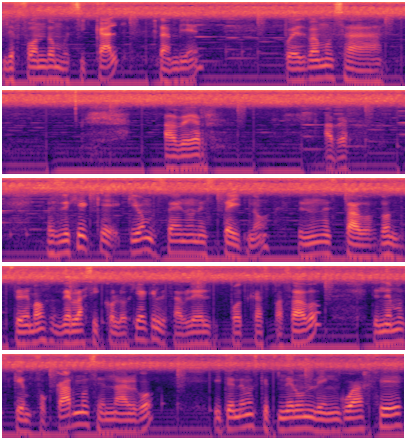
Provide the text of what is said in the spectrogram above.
de fondo musical también, pues vamos a, a ver, a ver, les dije que, íbamos a estar en un state, ¿no? En un estado donde tenemos a tener la psicología que les hablé el podcast pasado, tenemos que enfocarnos en algo y tenemos que tener un lenguaje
